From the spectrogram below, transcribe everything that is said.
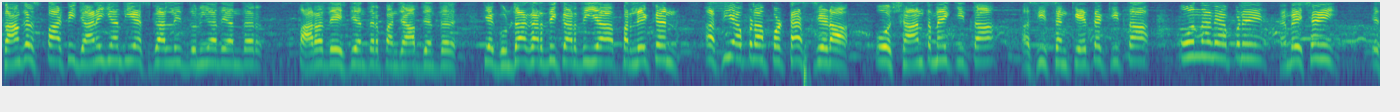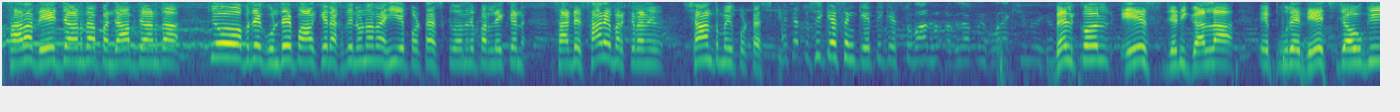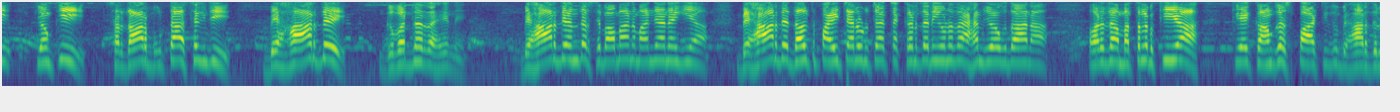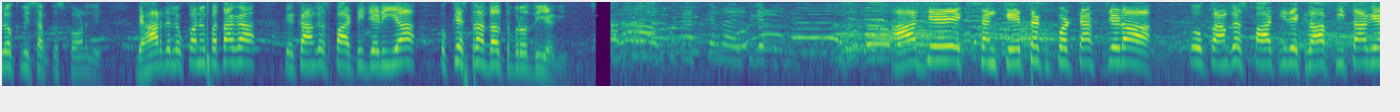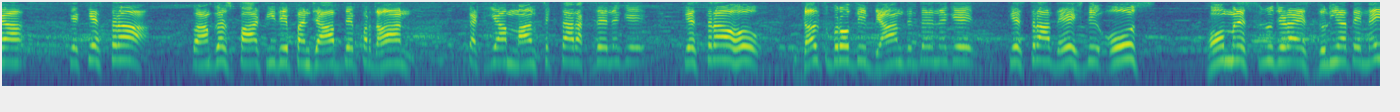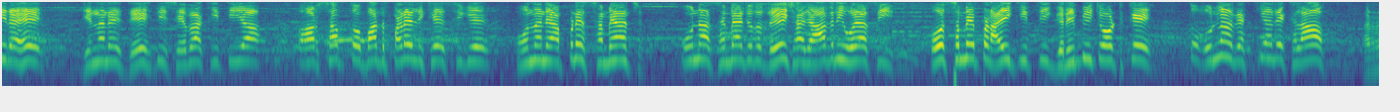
ਕਾਂਗਰਸ ਪਾਰਟੀ ਜਾਣੀ ਜਾਂਦੀ ਹੈ ਇਸ ਗੱਲ ਲਈ ਦੁਨੀਆ ਦੇ ਅੰਦਰ ਭਾਰਤ ਦੇਸ਼ ਦੇ ਅੰਦਰ ਪੰਜਾਬ ਦੇ ਅੰਦਰ ਕਿ ਗੁੰਡਾਗਰਦੀ ਕਰਦੀ ਆ ਪਰ ਲੇਕਿਨ ਅਸੀਂ ਆਪਣਾ ਪ੍ਰੋਟੈਸਟ ਜਿਹੜਾ ਉਹ ਸ਼ਾਂਤਮਈ ਕੀਤਾ ਅਸੀਂ ਸੰਕੇਤਕ ਕੀਤਾ। ਉਹਨਾਂ ਨੇ ਆਪਣੇ ਹਮੇਸ਼ਾ ਹੀ ਇਹ ਸਾਰਾ ਦੇਸ਼ ਜਾਣਦਾ ਪੰਜਾਬ ਜਾਣਦਾ ਕਿ ਉਹ ਆਪਣੇ ਗੁੰਡੇ ਪਾਲ ਕੇ ਰੱਖਦੇ ਨੇ ਉਹਨਾਂ ਰਾਹੀਂ ਇਹ ਪ੍ਰੋਟੈਸਟ ਕਰਾਉਂਦੇ ਨੇ ਪਰ ਲੇਕਿਨ ਸਾਡੇ ਸਾਰੇ ਵਰਕਰਾਂ ਨੇ ਸ਼ਾਂਤਮਈ ਪ੍ਰੋਟੈਸਟ ਕੀਤਾ। ਅੱਛਾ ਤੁਸੀਂ ਕਿਹ ਸੰਕੇਤਿਕ ਇਸ ਤੋਂ ਬਾਅਦ ਅਗਲਾ ਕੋਈ ਹੋਰ ਐਕਸ਼ਨ ਹੋਏਗਾ? ਬਿਲਕੁਲ ਇਸ ਜਿਹੜੀ ਗੱਲ ਆ ਇਹ ਪੂਰੇ ਦੇਸ਼ 'ਚ ਜਾਊਗੀ ਕਿਉਂਕਿ ਸਰਦਾਰ ਬੂਟਾ ਸਿੰਘ ਜੀ ਬਿਹਾਰ ਦੇ ਗਵਰਨਰ ਰਹੇ ਨੇ। ਬਿਹਾਰ ਦੇ ਅੰਦਰ ਸੇਵਾਵਾਂ ਨਿਭਾਈਆਂ ਨੇਗੀਆਂ ਬਿਹਾਰ ਦੇ ਦਲਿਤ ਭਾਈਚਾਰੇ ਨੂੰ ਉੱਚਾ ਚੱਕਣ ਦੇ ਲਈ ਉਹਨਾਂ ਦਾ ਅਹਿਮ ਯੋਗਦਾਨ ਆ। ਔਰ ਇਹਦਾ ਮਤਲਬ ਕੀ ਆ ਕਿ ਕਾਂਗਰਸ ਪਾਰਟੀ ਨੂੰ ਬਿਹਾਰ ਦੇ ਲੋਕ ਵੀ ਸਭ ਕੁਝ ਕਹਣਗੇ। ਬਿਹਾਰ ਦੇ ਲੋਕਾਂ ਨੂੰ ਵੀ ਪਤਾਗਾ ਕਿ ਕਾਂਗਰਸ ਪਾਰਟੀ ਜਿਹੜੀ ਆ, ਉਹ ਕਿਸ ਤਰ੍ਹਾਂ ਦਲਤ ਵਿਰੋਧੀ ਹੈਗੀ। ਅੱਜ ਇੱਕ ਸੰਕੇਤਕ ਪ੍ਰੋਟੈਸਟ ਜਿਹੜਾ, ਉਹ ਕਾਂਗਰਸ ਪਾਰਟੀ ਦੇ ਖਿਲਾਫ ਕੀਤਾ ਗਿਆ ਕਿ ਕਿਸ ਤਰ੍ਹਾਂ ਕਾਂਗਰਸ ਪਾਰਟੀ ਦੇ ਪੰਜਾਬ ਦੇ ਪ੍ਰਧਾਨ ਘਟੀਆ ਮਾਨਸਿਕਤਾ ਰੱਖਦੇ ਨੇਗੇ, ਕਿਸ ਤਰ੍ਹਾਂ ਉਹ ਦਲਤ ਵਿਰੋਧੀ ਬਿਆਨ ਦਿੰਦੇ ਨੇਗੇ, ਕਿਸ ਤਰ੍ਹਾਂ ਦੇਸ਼ ਦੀ ਉਸ ਹੋਮ ਮਿਨਿਸਟਰ ਨੂੰ ਜਿਹੜਾ ਇਸ ਦੁਨੀਆ ਤੇ ਨਹੀਂ ਰਹੇ, ਜਿਨ੍ਹਾਂ ਨੇ ਦੇਸ਼ ਦੀ ਸੇਵਾ ਕੀਤੀ ਆ ਔਰ ਸਭ ਤੋਂ ਵੱਧ ਪੜ੍ਹੇ ਲਿਖੇ ਸੀਗੇ। ਉਹਨਾਂ ਨੇ ਆਪਣੇ ਸਮਿਆਂ 'ਚ, ਉਹਨਾਂ ਸਮਿਆਂ ਜਦੋਂ ਦੇਸ਼ ਆਜ਼ਾਦ ਨਹੀਂ ਹੋਇਆ ਸੀ, ਉਸ ਸਮੇਂ ਪੜ੍ਹਾਈ ਕੀਤੀ ਗਰੀਬੀ 'ਚ ਉੱਠ ਕੇ, ਤਾਂ ਉਹਨਾਂ ਵਿਅਕਤੀਆਂ ਦੇ ਖਿਲਾਫ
